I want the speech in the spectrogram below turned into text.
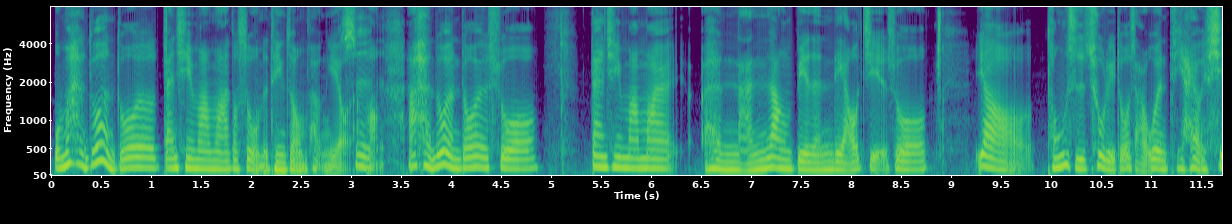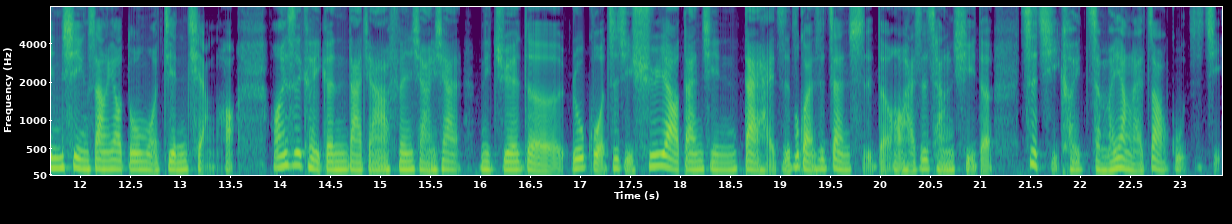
我们很多很多单亲妈妈都是我们的听众朋友是了哈，然后很多人都会说，单亲妈妈很难让别人了解说。要同时处理多少问题，还有心性上要多么坚强哈。王医师可以跟大家分享一下，你觉得如果自己需要单亲带孩子，不管是暂时的哈还是长期的，自己可以怎么样来照顾自己？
